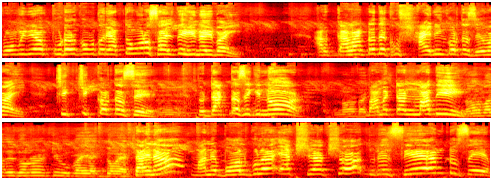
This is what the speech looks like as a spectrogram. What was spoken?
প্রমিনিয়াম পুডার কবুতর এত বড় সাইজ দেখি নাই ভাই। আর কালারটা দেখো শাইনিং করতেছে ভাই চিকচিক করতেছে। তো ডাকতেছে কি নর? বামের টান মাদি। নর্মাদি দোনোর টিউ একদম তাই না? মানে বলগুলো একশো একশো দুটো সেম টু সেম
